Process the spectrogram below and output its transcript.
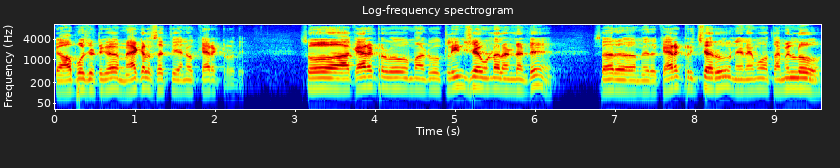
ఆపోజిట్గా మేకల సత్య అనే ఒక క్యారెక్టర్ అది. సో ఆ క్యారెక్టర్ మాకు క్లీన్ షేవ్ ఉండాలండి అంటే సార్ మీరు క్యారెక్టర్ ఇచ్చారు నేనేమో తమిళ్ళో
